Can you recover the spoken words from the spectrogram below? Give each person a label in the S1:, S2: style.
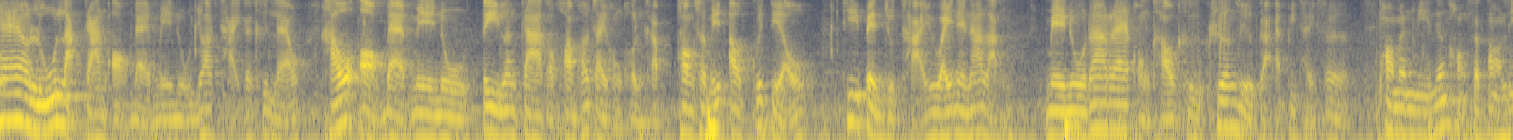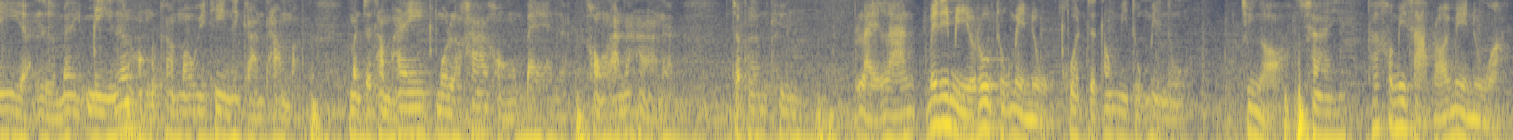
S1: ค่รู้หลักการออกแบบเมนูยอดขายก็ขึ้นแล้ว เขาออกแบบเมนูตีลังกากับความเข้าใจของคนครับ ทองสมิธเอาก๋วยเตี๋ยวที่เป็นจุดขายไว้ในหน้าหลัง เมนูหน้าแรกของเขาคือเครื่องดื่มกับแอปเปิลไทเซอร์
S2: พอมันมีเรื่องของสตอรี่อะหรือไม่มีเรื่องของกรรมวิธีในการทำอะมันจะทำให้มูลค่าของแบรนด์อะของร้านอาหารน่ะจะเพิ่มขึ้น
S1: หลายร้านไม่ได้มีรูปทุกเมนู
S2: ควรจะต้องมีทุกเมนู
S1: จริงเหรอ
S2: ใช่
S1: ถ้าเขามี 300 เมนูอะ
